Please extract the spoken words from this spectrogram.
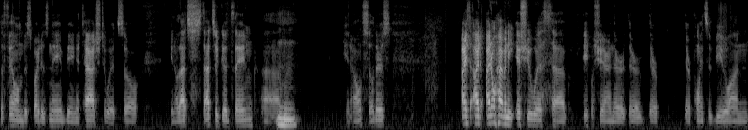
the film despite his name being attached to it. So you know that's that's a good thing um, hmm you know? So there's I, I i don't have any issue with uh, people sharing their their their their points of view on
